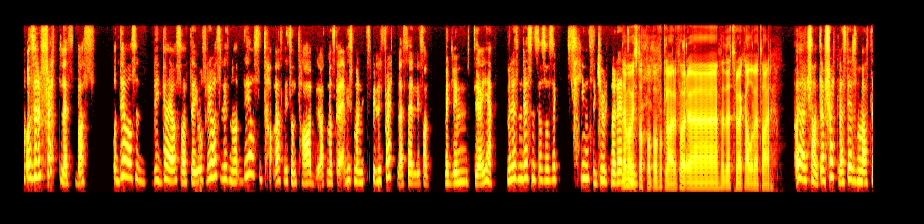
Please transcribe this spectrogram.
Og så er det fretless bust. Og det var også digga jeg også at jeg gjorde, for det har også sånn- det har også ta, vært litt sånn tabu. at man skal, Hvis man spiller fretless, så er det litt sånn med glimt i øyet. Men det, det syns jeg også er så sinnssykt kult når det er Det må vi liksom, stoppe opp og forklare, for, uh, for det tror jeg ikke alle vet hva er. Ja, ikke sant? Ja, fretless det er liksom at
